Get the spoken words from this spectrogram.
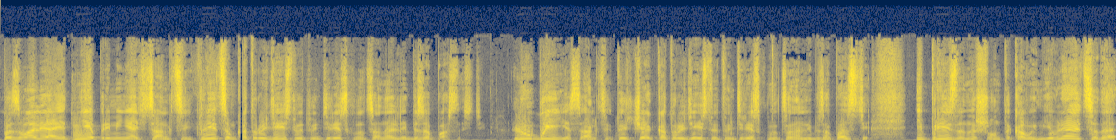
позволяет не применять санкции к лицам, которые действуют в интересах национальной безопасности. Любые санкции. То есть человек, который действует в интересах национальной безопасности и признано, что он таковым является, да,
